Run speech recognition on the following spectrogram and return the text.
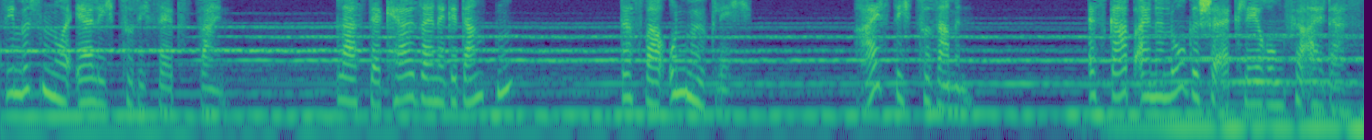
Sie müssen nur ehrlich zu sich selbst sein. Las der Kerl seine Gedanken? Das war unmöglich. Reiß dich zusammen. Es gab eine logische Erklärung für all das.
